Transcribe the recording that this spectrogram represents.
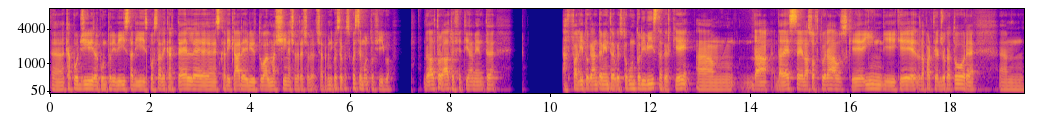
eh, capogiri dal punto di vista di spostare cartelle, scaricare virtual machine, eccetera, eccetera, eccetera. Quindi questo, questo è molto figo. Dall'altro lato, effettivamente ha fallito grandemente da questo punto di vista perché um, da, da, essere la software house che indie, che dalla parte del giocatore, um,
